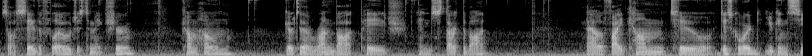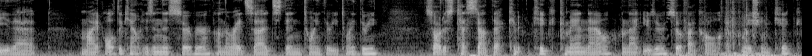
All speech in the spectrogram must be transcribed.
So I'll save the flow just to make sure, come home, go to the run bot page and start the bot now if I come to Discord, you can see that my alt account is in this server on the right side, stin2323. So I'll just test out that kick command now on that user. So if I call exclamation kick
